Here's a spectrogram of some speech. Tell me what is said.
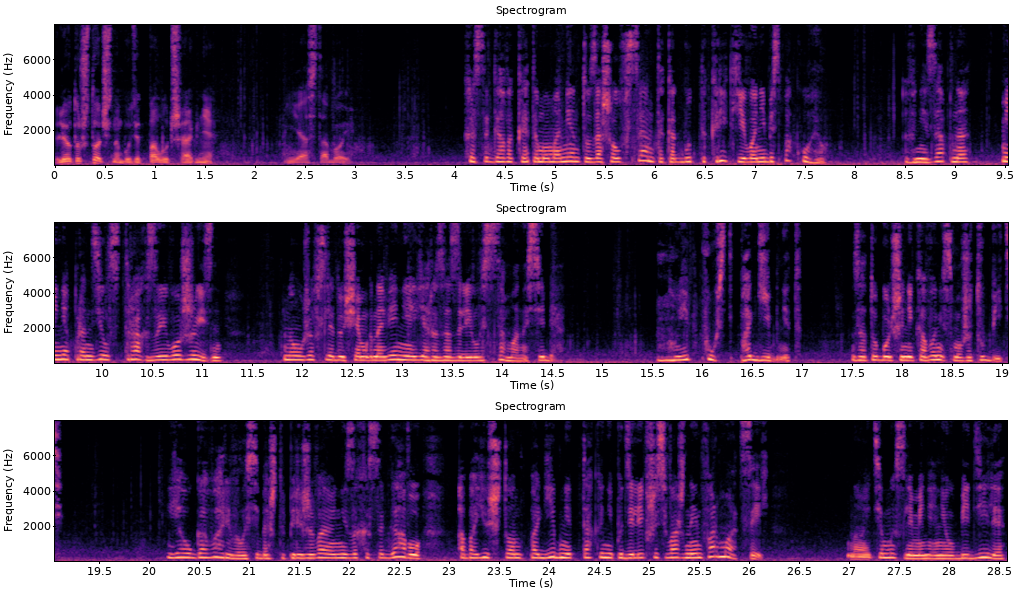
Лед уж точно будет получше огня. Я с тобой. Хасыгава к этому моменту зашел в Сента, как будто крик его не беспокоил. Внезапно меня пронзил страх за его жизнь, но уже в следующее мгновение я разозлилась сама на себя. Ну и пусть погибнет, зато больше никого не сможет убить. Я уговаривала себя, что переживаю не за Хасыгаву, а боюсь, что он погибнет, так и не поделившись важной информацией. Но эти мысли меня не убедили,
